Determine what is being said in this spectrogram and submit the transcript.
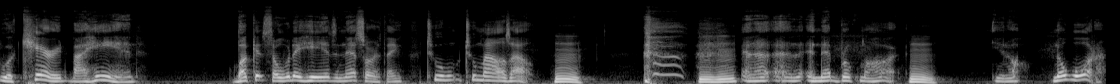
were carried by hand, buckets over their heads and that sort of thing, two two miles out. Hmm. Hmm. and, I, and and that broke my heart. Hmm. You know, no water.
